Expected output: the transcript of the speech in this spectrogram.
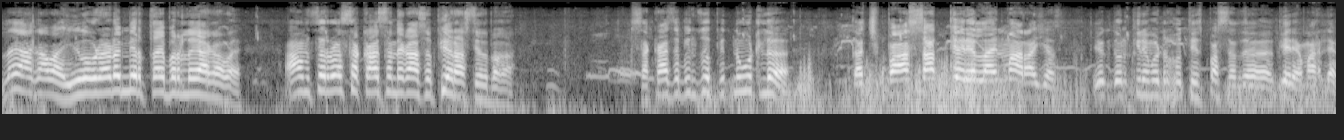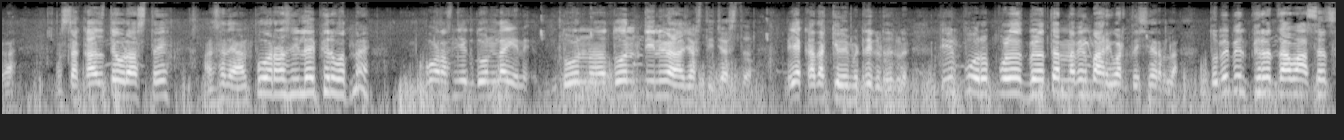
लय आगाव आहे. एवढं मिरताय बरं लय आगाव आहे. आमचं रोज सकाळ संध्याकाळ असं फेर असते बघा. सकाळचं बिन झोपेतनं उठलं का पाच सात फेऱ्या लाईन मारायच्या. एक दोन किलोमीटर होतेच पाच सात फेऱ्या मारल्या का. मग सकाळचं तेवढं असतंय. आणि संध्याकाळ आणि पोरासनी लय फिरवत नाही. पोरासनी एक दोन लाईन दोन दोन तीन वेळा जास्तीत जास्त. एखादा किलोमीटर इकडं तिकडं. तीन पोरं पळत बिळत त्यांना बिन भारी वाटतं शहराला तुम्ही बिन फिरत जावा असंच.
